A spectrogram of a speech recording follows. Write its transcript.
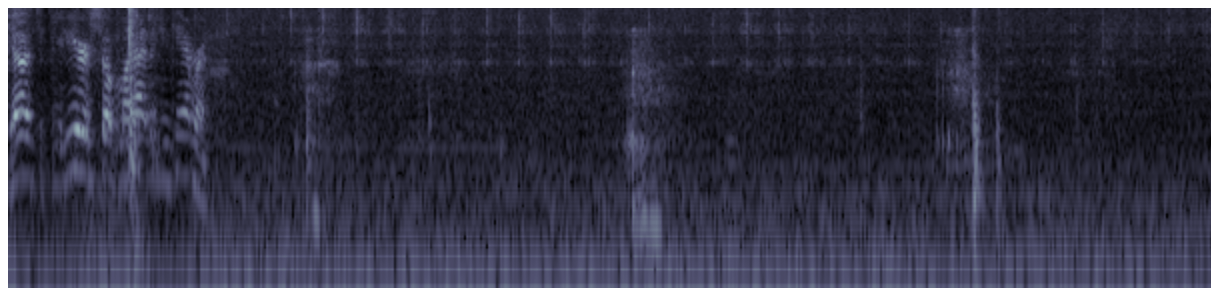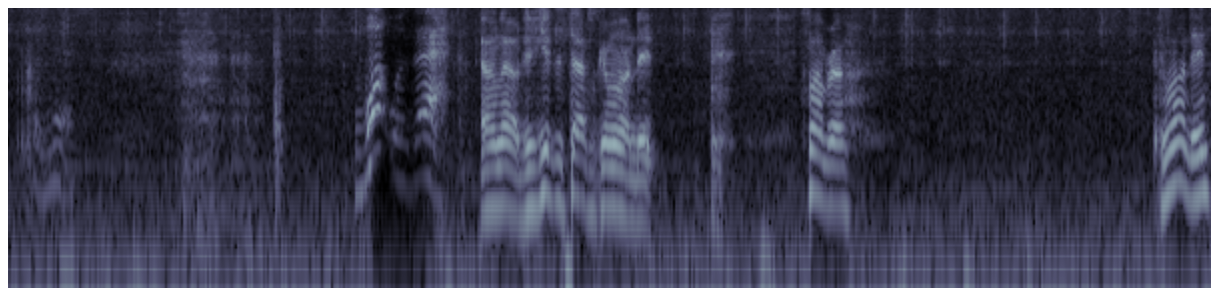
Guys, if you're here, show up my night vision camera. I don't know. Just get the stuff and come on, dude. Come on, bro. Come on, dude.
